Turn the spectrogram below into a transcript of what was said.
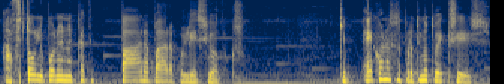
Αυτό λοιπόν είναι κάτι πάρα πάρα πολύ αισιόδοξο. Και έχω να σας προτείνω το εξής.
